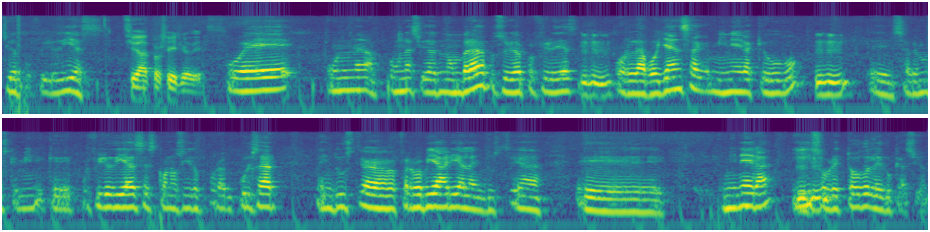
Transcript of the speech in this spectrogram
Ciudad Porfirio Díaz. Ciudad Porfirio Díaz. Fue una, una ciudad nombrada por Ciudad Porfirio Díaz por la boyanza minera que hubo. Eh, sabemos que, que Porfirio Díaz es conocido por impulsar la industria ferroviaria, la industria eh, minera y sobre todo la educación.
